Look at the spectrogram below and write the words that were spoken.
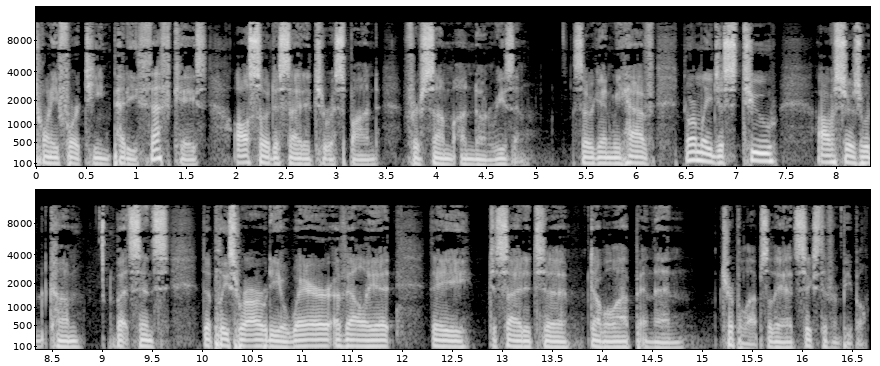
2014 petty theft case also decided to respond for some unknown reason. So again, we have normally just two officers would come, but since the police were already aware of Elliot, they decided to double up and then triple up. So they had six different people.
